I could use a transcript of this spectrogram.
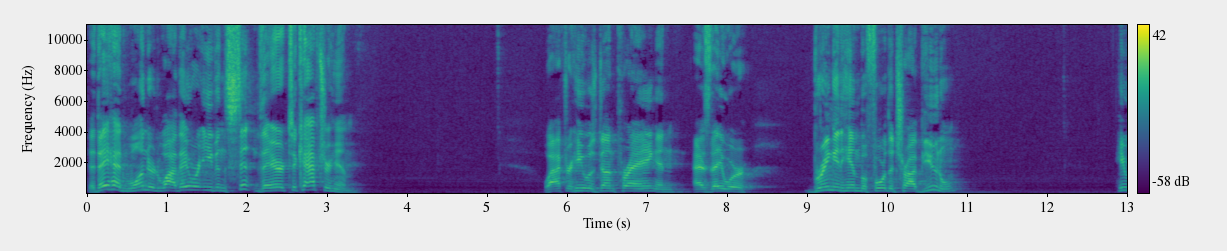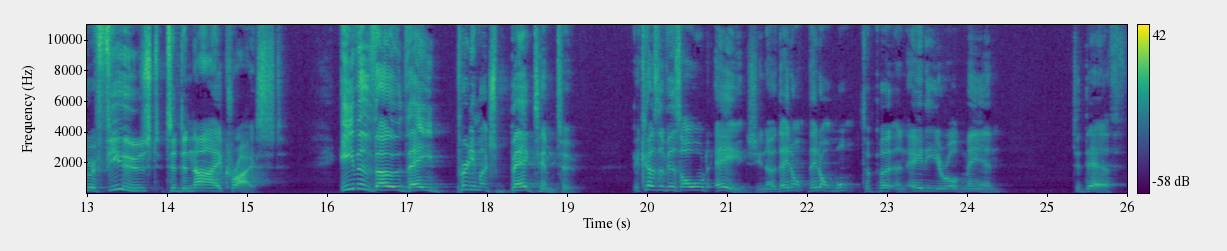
that they had wondered why they were even sent there to capture him. Well, after he was done praying, and as they were bringing him before the tribunal, he refused to deny Christ, even though they pretty much begged him to because of his old age. You know, they don't, they don't want to put an 80 year old man to death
